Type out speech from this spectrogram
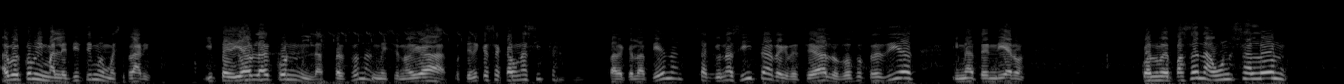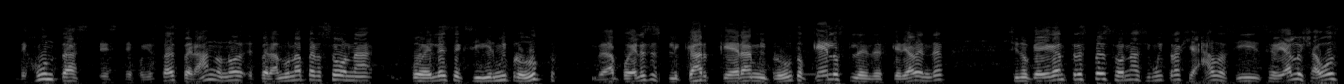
Ahí voy con mi maletita y mi muestrario. Y pedí hablar con las personas. Me dicen, oiga, pues tiene que sacar una cita para que lo atiendan. Saqué una cita, regresé a los dos o tres días y me atendieron. Cuando me pasan a un salón de juntas, este, pues yo estaba esperando, ¿no? Esperando una persona, poderles exhibir mi producto, ¿verdad? Poderles explicar qué era mi producto, qué los les, les quería vender. Sino que llegan tres personas así muy trajeados, así, se veían los chavos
